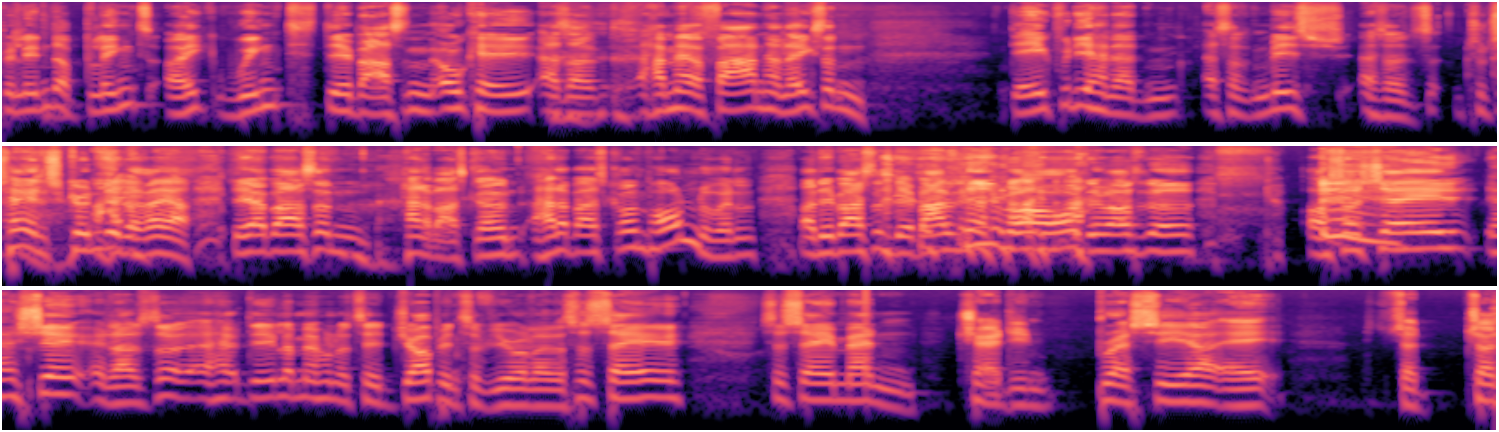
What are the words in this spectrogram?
Belinda Blinked og ikke Winked, det er bare sådan, okay, altså ham her faren, han er ikke sådan, det er ikke fordi, han er den, altså, den mest altså, totalt skønlitterær. Det er bare sådan, han har bare skrevet, han har bare skrevet en pornonovelle. Og det er bare sådan, det er bare lige over, det var sådan noget. Og så sagde, sagde eller så, det er med, at hun er til et jobinterview, eller så sagde, så sagde manden, tag din brassiere af. Så, så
